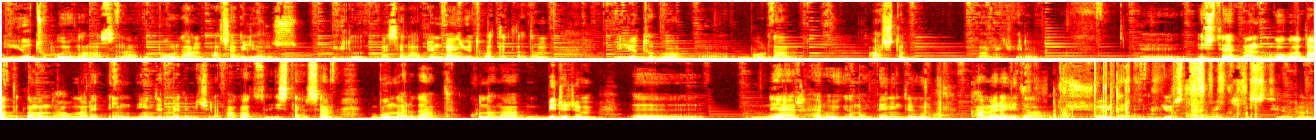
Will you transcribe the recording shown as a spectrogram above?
YouTube uygulamasını buradan açabiliyoruz. Mesela dün ben YouTube'a tıkladım. YouTube'u e, buradan açtım. Örnek vereyim. E, işte ben Google'a daha tıklamadım. Daha bunları in- indirmedim içine. Fakat istersem bunları da kullanabilirim. E, diğer her uygulamayı ben indirdim. Kamerayı da şöyle göstermek istiyorum.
